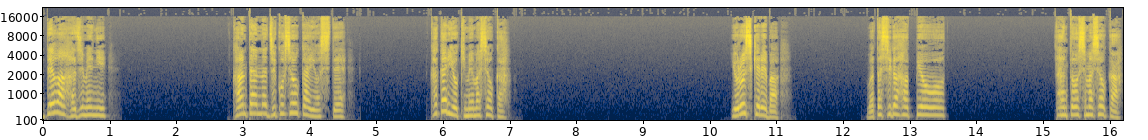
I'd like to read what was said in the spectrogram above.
でははじめに、簡単な自己紹介をして、係を決めましょうか。よろしければ、私が発表を担当しましょうか。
